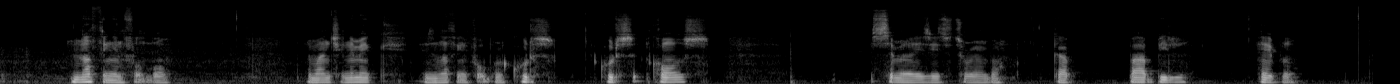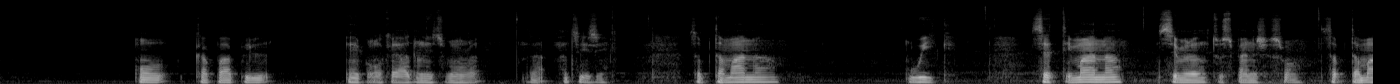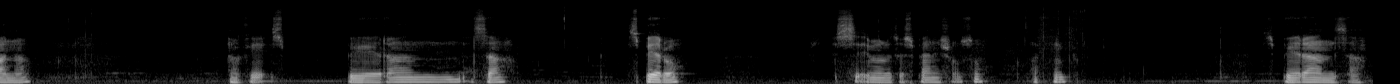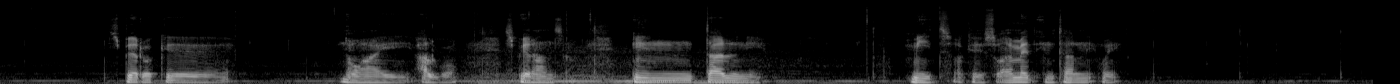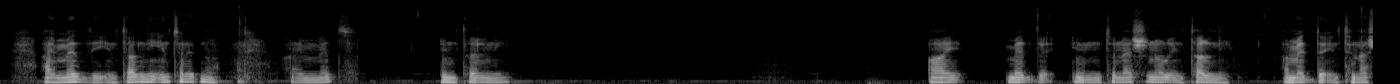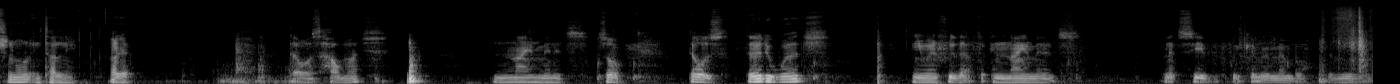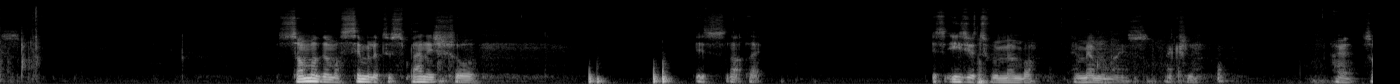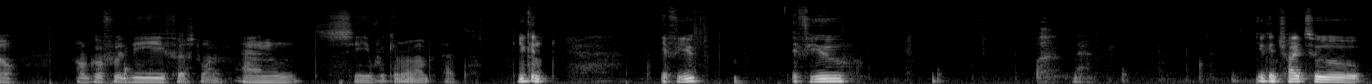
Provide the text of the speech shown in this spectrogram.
nothing in football. Nemanchi Nimik is nothing in football. Kurs, kurs, course. Similar is easy to remember. Capabil, able. All capable, able. Okay, I don't need to remember that. That's easy. Septamana, week. Settimana, similar to Spanish as well. Septamana, Okay, Speranza. Spero. Similar to Spanish also, I think. Speranza. Spero que no hay algo. Speranza. Intalni. Meet. Okay, so I met Intalni. Wait. I met the Intalni internet. No, I met Intalni. I met the international Intalni. I met the international Intalni. Okay. That was how much? Nine minutes. So that was 30 words. And you went through that in nine minutes. Let's see if we can remember the meanings. Some of them are similar to Spanish, so it's not like it's easier to remember and memorize actually. Okay, so I'll go through the first one and see if we can remember that. You can, if you, if you, oh, man, you can try to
